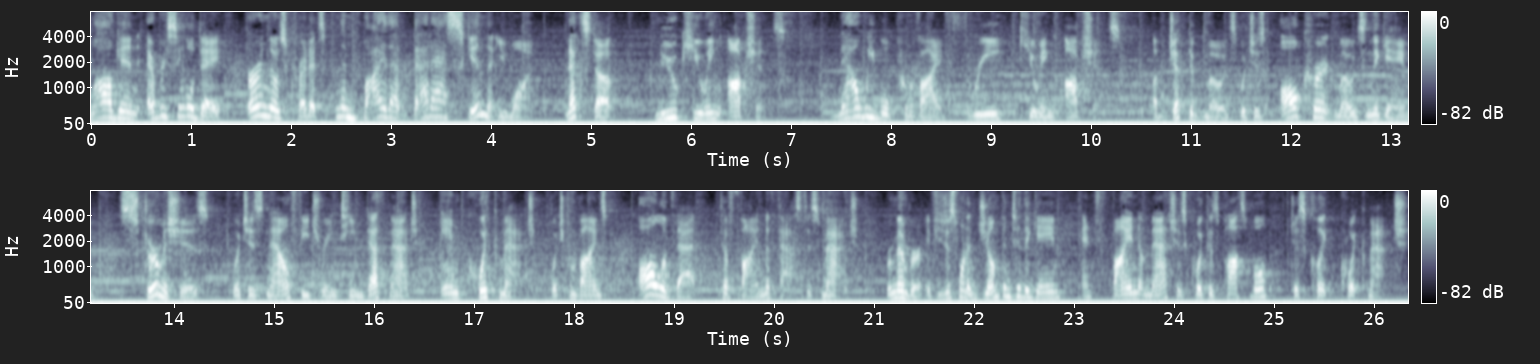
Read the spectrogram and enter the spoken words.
log in every single day, earn those credits, and then buy that badass skin that you want. Next up, new queuing options. Now we will provide three queuing options. Objective modes, which is all current modes in the game, Skirmishes, which is now featuring Team Deathmatch, and Quick Match, which combines all of that to find the fastest match. Remember, if you just want to jump into the game and find a match as quick as possible, just click Quick Match.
